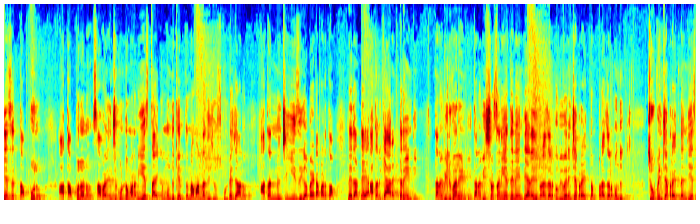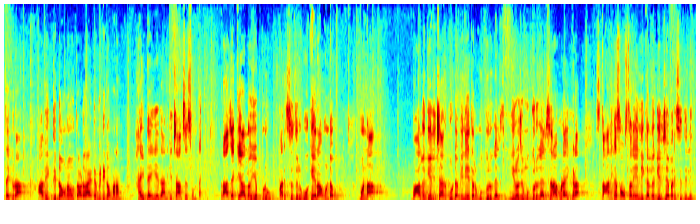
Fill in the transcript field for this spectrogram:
చేసే తప్పులు ఆ తప్పులను సవరించుకుంటూ మనం ఏ స్థాయికి ముందుకెళ్తున్నాం అన్నది చూసుకుంటే చాలు. అతని నుంచి ఈజీగా బయటపడతాం. లేదంటే అతని క్యారెక్టర్ ఏంటి తన విలువలేంటి తన విశ్వసనీయతలు ఏంటి అనేది ప్రజలకు వివరించే ప్రయత్నం ప్రజల ముందు చూపించే ప్రయత్నం చేస్తే కూడా ఆ వ్యక్తి డౌన్ అవుతాడో. ఆటోమేటిక్గా మనం హైట్ అయ్యేదానికి ఛాన్సెస్ ఉంటాయి. రాజకీయాల్లో ఎప్పుడు పరిస్థితులు ఒకేలా ఉండవు. మొన్న వాళ్ళు గెలిచారు కూటమి నేతలు ముగ్గురు కలిసి. ఈరోజు ముగ్గురు కలిసినా కూడా ఇక్కడ స్థానిక సంస్థల ఎన్నికల్లో గెలిచే పరిస్థితి లేదు.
